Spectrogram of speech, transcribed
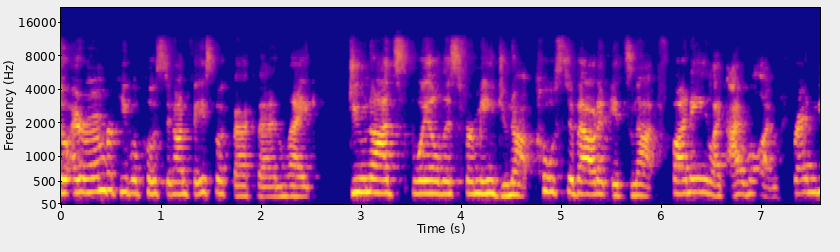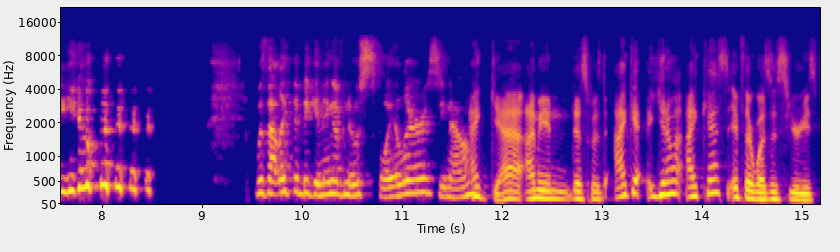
So I remember people posting on Facebook back then, like, do not spoil this for me. Do not post about it. It's not funny. Like, I will unfriend you. was that like the beginning of no spoilers? You know? I get. I mean, this was. I get. You know, I guess if there was a series,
